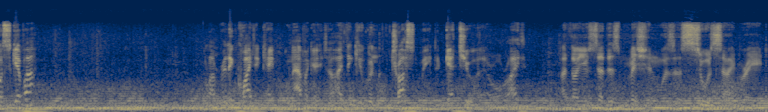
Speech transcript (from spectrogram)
Course, Skipper. Well, I'm really quite a capable navigator. I think you can trust me to get you there, all right? I thought you said this mission was a suicide raid.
